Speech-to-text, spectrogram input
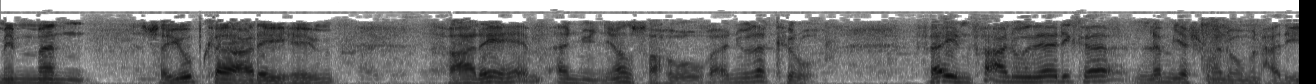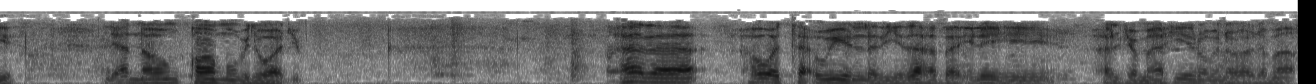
ممن سيبكى عليهم فعليهم أن ينصحوا وأن يذكروا. فإن فعلوا ذلك لم يشملهم الحديث لأنهم قاموا بالواجب. هذا هو التأويل الذي ذهب إليه الجماهير من العلماء.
